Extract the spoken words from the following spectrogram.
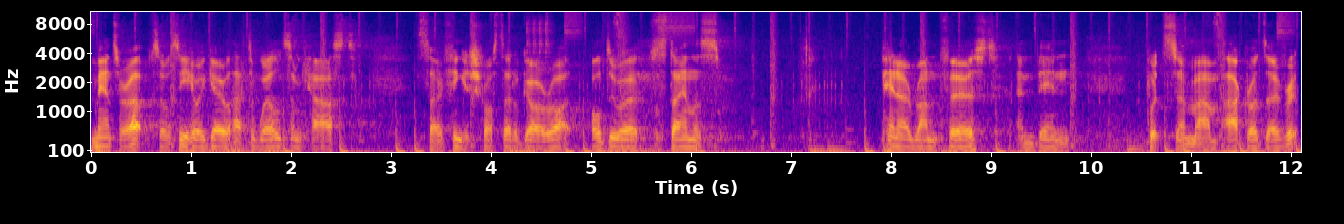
mount her up. So we'll see how we go. We'll have to weld some cast. So fingers crossed that'll go all right. I'll do a stainless Peno run first and then put some um, arc rods over it.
